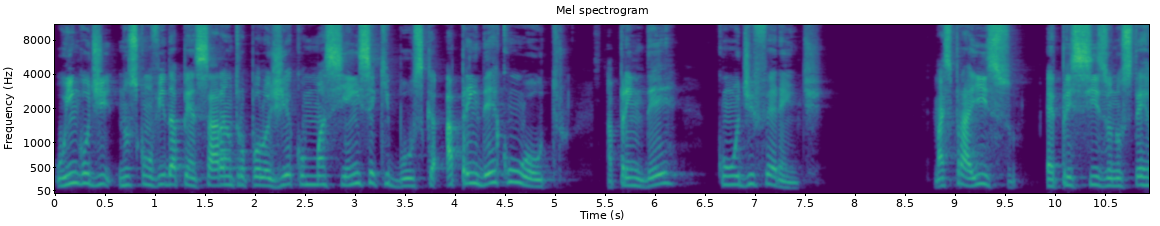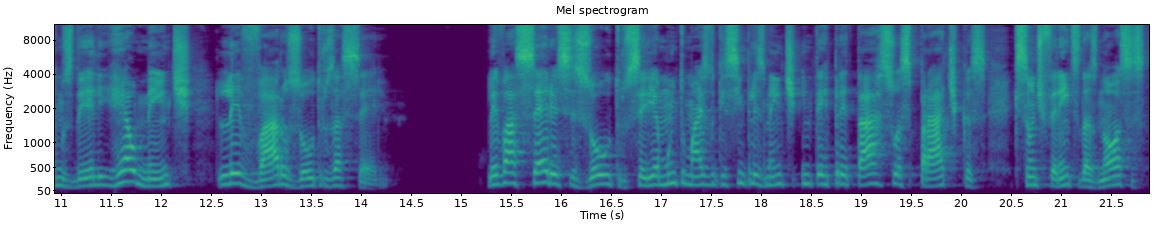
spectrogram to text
O Ingold nos convida a pensar a antropologia como uma ciência que busca aprender com o outro, aprender com o diferente. Mas para isso, é preciso, nos termos dele, realmente levar os outros a sério. Levar a sério esses outros seria muito mais do que simplesmente interpretar suas práticas, que são diferentes das nossas,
